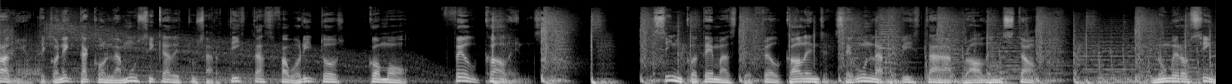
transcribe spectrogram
Radio te conecta con la música de tus artistas favoritos como Phil Collins. Cinco temas de Phil Collins según la revista Rolling Stone. Número 5.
